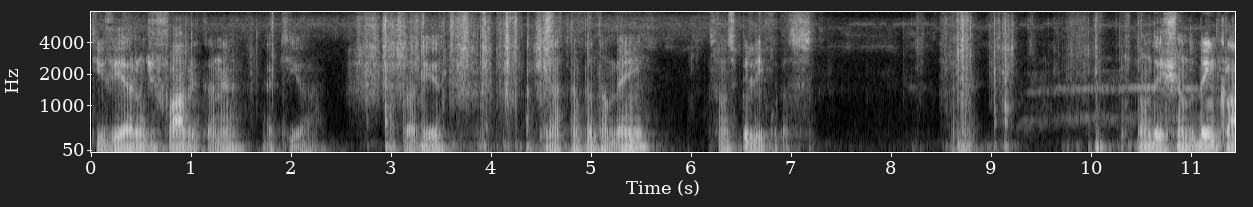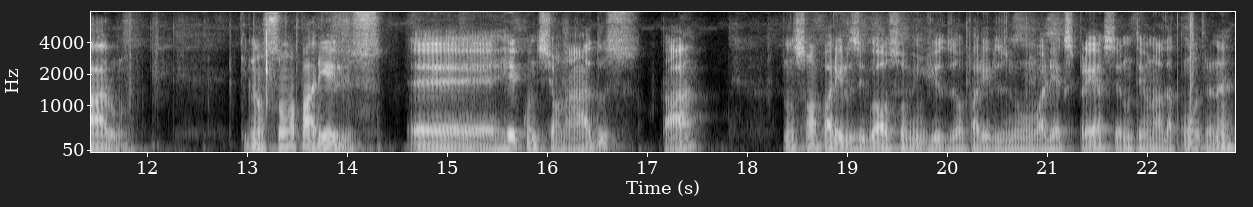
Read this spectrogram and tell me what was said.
que vieram de fábrica, né? Aqui, ó. Dá pra ver. Aqui na tampa também são as películas. Estão deixando bem claro que não são aparelhos é, recondicionados, tá? Não são aparelhos igual são vendidos aparelhos no AliExpress, eu não tenho nada contra, né?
